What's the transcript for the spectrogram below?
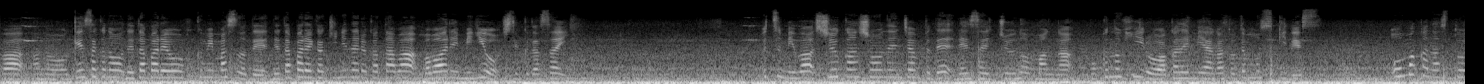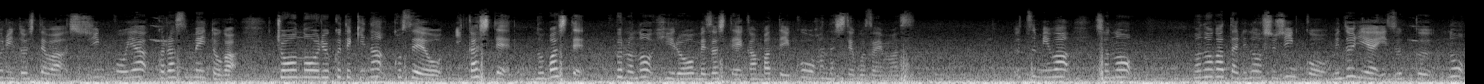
はあの原作のネタバレを含みますのでネタバレが気になる方は周り右をしてください。内海は「週刊少年ジャンプ」で連載中の漫画「僕のヒーローアカデミア」がとても好きです。大まかなストーリーとしては主人公やクラスメイトが超能力的な個性を生かして伸ばしてプロのヒーローを目指して頑張っていくお話でございます。内海はその物語の主人公緑谷出久の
